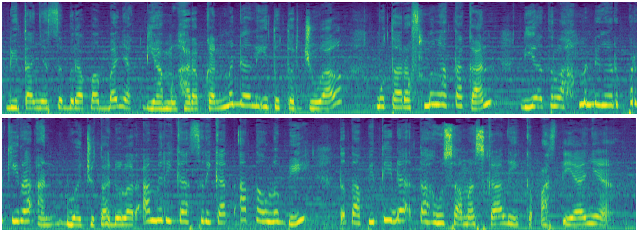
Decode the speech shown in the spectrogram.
Ditanya seberapa banyak dia mengharapkan medali itu terjual, Mutarov mengatakan dia telah mendengar perkiraan 2 juta dolar Amerika Serikat atau lebih, tetapi tidak tahu sama sekali kepastiannya.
